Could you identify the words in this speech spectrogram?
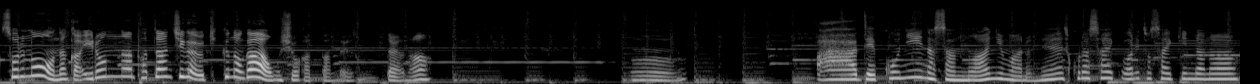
それのなんかいろんなパターン違いを聞くのが面白かったんだよだよな。うん。あー、デコニーナさんのアニマルね。これは最割と最近だな。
